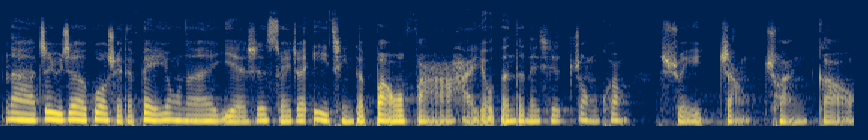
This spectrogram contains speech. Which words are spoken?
那至于这个过水的费用呢，也是随着疫情的爆发，还有等等那些状况，水涨船高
